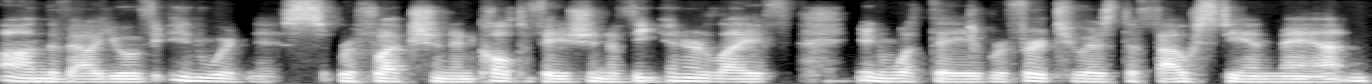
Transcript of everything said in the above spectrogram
on the value of inwardness, reflection, and cultivation of the inner life in what they refer to as the Faustian man.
